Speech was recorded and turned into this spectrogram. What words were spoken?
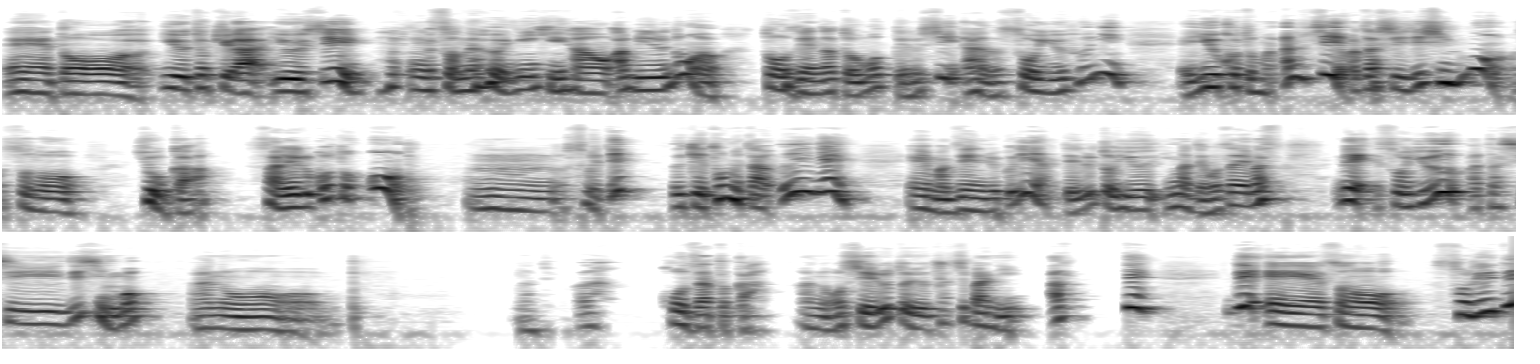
えっ、ー、と、言うときは言うし、そんな風に批判を浴びるのも当然だと思っているし、あの、そういう風に言うこともあるし、私自身も、その、評価されることを、うん、すべて受け止めた上で、えー、まあ、全力でやっているという今でございます。で、そういう私自身も、あのなんていうのかな、講座とか、あの、教えるという立場にあって、で、えー、その、それで、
